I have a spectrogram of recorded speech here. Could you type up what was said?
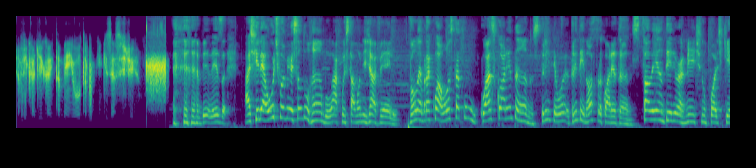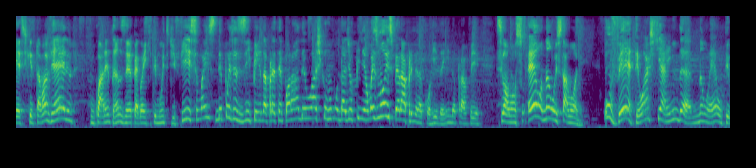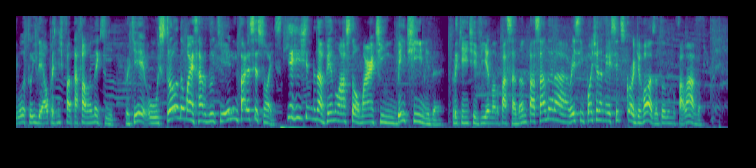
Já fica a dica aí também, outra para quem quiser assistir. Beleza. Acho que ele é a última versão do Rambo, lá com o Stallone já velho. Vamos lembrar que o Alonso tá com quase 40 anos, 38, 39 para 40 anos. Falei anteriormente no podcast que ele tava velho, com 40 anos, né? Pegou uma equipe muito difícil, mas depois desse desempenho da pré-temporada, eu acho que eu vou mudar de opinião. Mas vou esperar a primeira corrida ainda para ver se o Alonso é ou não o Stallone. O Vettel, eu acho que ainda não é o piloto ideal pra gente estar tá falando aqui, porque o Stroll andou mais rápido do que ele em várias sessões. E a gente ainda tá vendo o Aston Martin bem tímida, porque a gente via no ano passado. No ano passado era a Racing Point era Mercedes cor-de-rosa, todo mundo falava.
